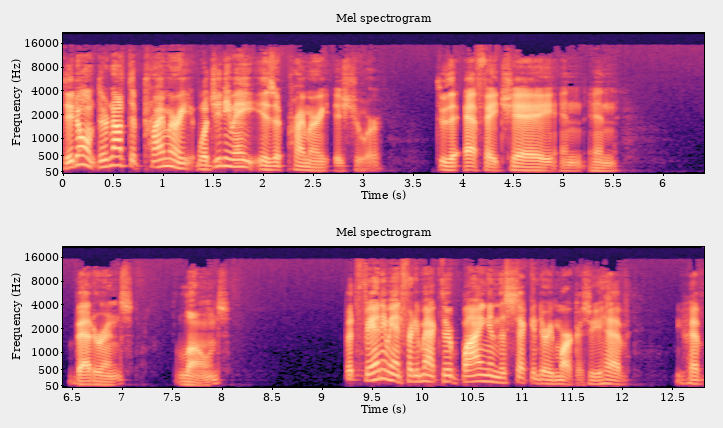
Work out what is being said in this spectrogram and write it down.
They don't, they're not the primary, well, Ginnie Mae is a primary issuer through the FHA and, and veterans loans. But Fannie Mae and Freddie Mac, they're buying in the secondary market. So you have, you have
